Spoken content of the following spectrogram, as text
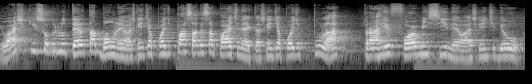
Eu acho que sobre Lutero tá bom, né? Eu acho que a gente já pode passar dessa parte, né? Eu acho que a gente já pode pular para a reforma em si, né? Eu acho que a gente deu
